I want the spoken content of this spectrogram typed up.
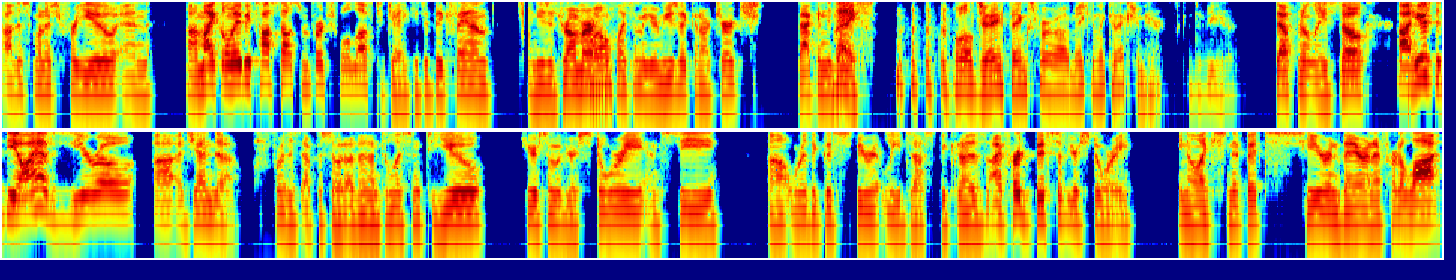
Uh, this one is for you. And uh, Michael, maybe toss out some virtual love to Jake. He's a big fan and he's a drummer. Well, he plays some of your music in our church back in the nice. day. well, Jay, thanks for uh, making the connection here. It's good to be here. Definitely. So, uh, here's the deal. I have zero uh, agenda for this episode other than to listen to you, hear some of your story, and see uh, where the good spirit leads us. Because I've heard bits of your story, you know, like snippets here and there, and I've heard a lot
